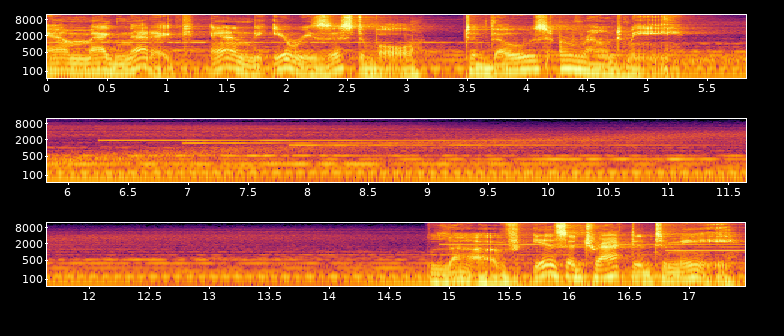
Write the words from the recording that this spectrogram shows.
am magnetic and irresistible to those around me. Love is attracted to me,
